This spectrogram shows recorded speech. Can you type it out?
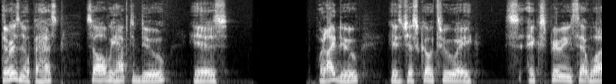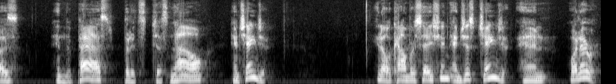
There is no past. So all we have to do is, what I do is just go through a experience that was in the past, but it's just now, and change it. You know, a conversation and just change it and whatever.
